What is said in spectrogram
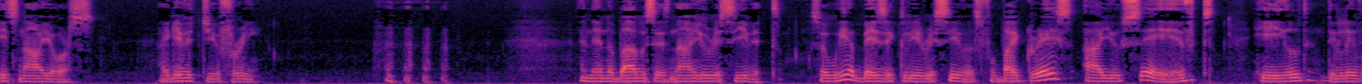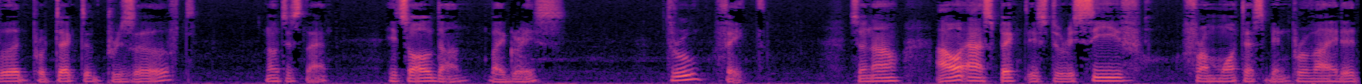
It's now yours. I give it to you free. and then the Bible says, Now you receive it. So we are basically receivers. For by grace are you saved, healed, delivered, protected, preserved. Notice that. It's all done by grace through faith. So now our aspect is to receive from what has been provided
